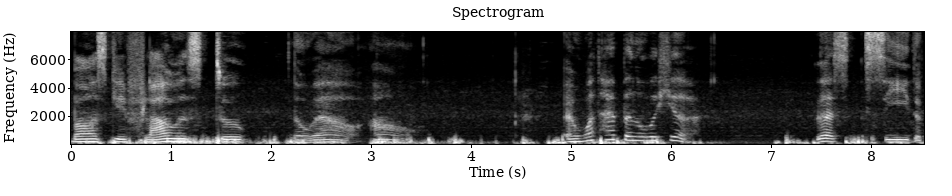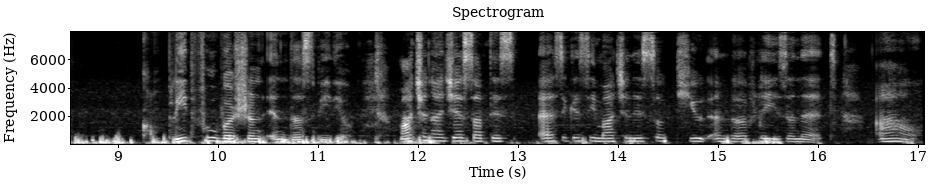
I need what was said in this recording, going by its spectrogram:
Boss give flowers to Noeul. Oh. And what happened over here? Let's see the complete full version in this video. Marchand IGS updates, as you can see Marchand is so cute and lovely, isn't it? Oh.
